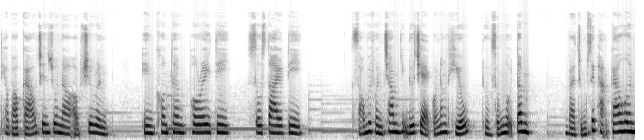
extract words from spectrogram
Theo báo cáo trên Journal of Children in Contemporary Society 60% những đứa trẻ có năng khiếu thường sống nội tâm và chúng xếp hạng cao hơn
